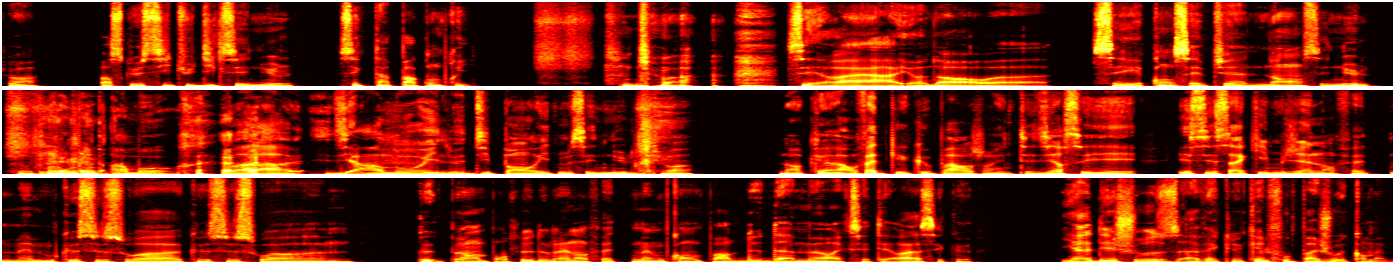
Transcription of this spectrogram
Tu vois. Parce que si tu dis que c'est nul, c'est que t'as pas compris. tu vois. C'est, ouais, you know, euh, c'est conceptuel. Non, c'est nul. Il répète un mot. Voilà, il dit un mot, il le dit pas en rythme, c'est nul, tu vois. Donc, euh, en fait, quelque part, j'ai envie de te dire, c'est. Et c'est ça qui me gêne, en fait. Même que ce soit. Que ce soit euh, que, peu importe le domaine, en fait. Même quand on parle de Dahmer, etc., c'est que. Il y a des choses avec lesquelles il faut pas jouer quand même.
